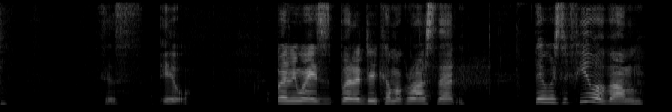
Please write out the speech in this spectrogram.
Cuz ew. But anyways, but I did come across that there was a few of them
